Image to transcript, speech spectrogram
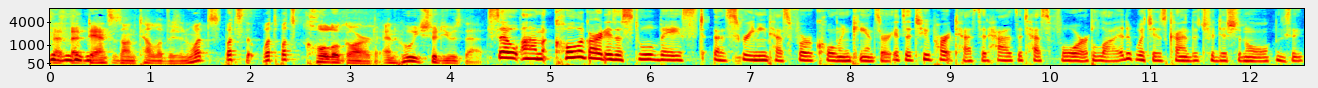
that, that dances on television. What's what's the what's what's Cologuard and who should use that? So, um, Cologuard is a stool-based uh, screening test for colon cancer. It's a two-part test. It has a test for blood, which is kind of the traditional, let me say,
